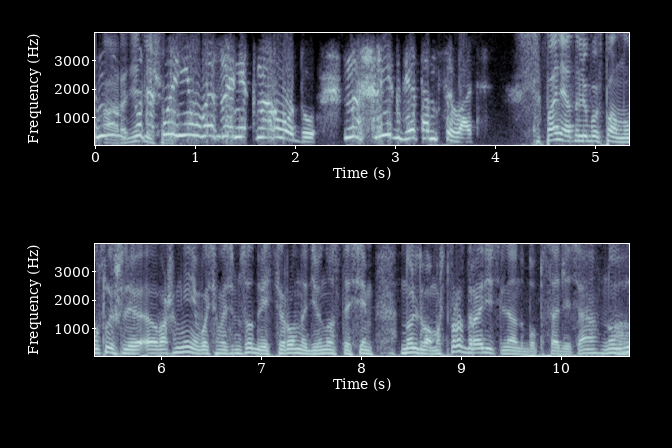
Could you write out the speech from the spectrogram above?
ну, а, такое еще неуважение к народу. Нашли где танцевать. Понятно, Любовь Павловна, услышали э, ваше мнение. 8 800 200 ровно 9702. Может, правда, родителей надо было посадить, а? Ну, а, ну,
